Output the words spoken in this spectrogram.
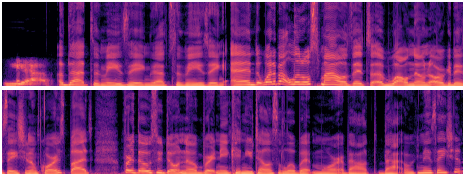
Yeah. Oh, that's amazing. That's amazing. And what about Little Smiles? It's a well known organization, of course. But for those who don't know, Brittany, can you tell us a little bit more about that organization?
